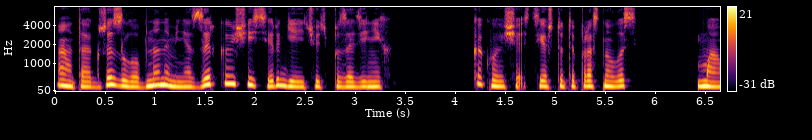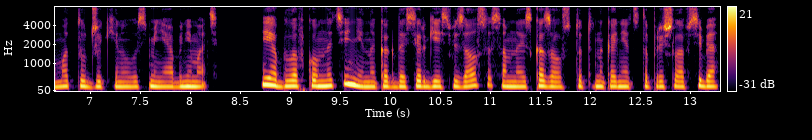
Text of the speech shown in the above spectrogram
а также злобно на меня зыркающий Сергей чуть позади них. «Какое счастье, что ты проснулась!» Мама тут же кинулась меня обнимать. Я была в комнате Нины, когда Сергей связался со мной и сказал, что ты наконец-то пришла в себя.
